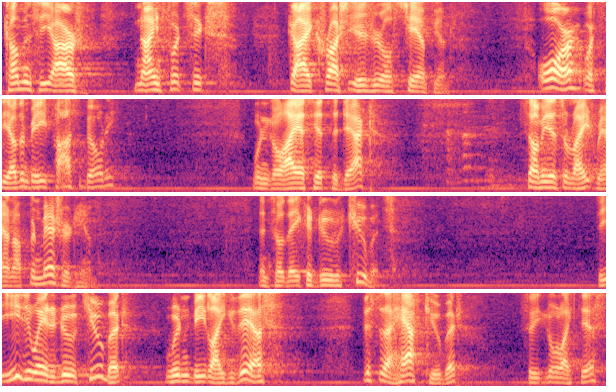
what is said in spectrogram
come and see our nine foot six guy crush Israel's champion. Or, what's the other big possibility? When Goliath hit the deck, some Israelite ran up and measured him. And so they could do the cubits. The easy way to do a cubit wouldn't be like this. This is a half cubit. So you go like this,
